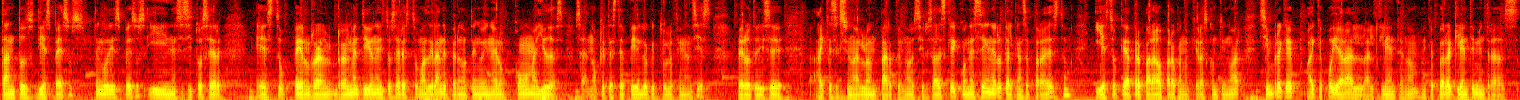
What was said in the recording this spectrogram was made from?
tantos 10 pesos, tengo 10 pesos y necesito hacer esto, pero realmente yo necesito hacer esto más grande, pero no tengo dinero, ¿cómo me ayudas? O sea, no que te esté pidiendo que tú lo financies, pero te dice, hay que seccionarlo en partes, ¿no? decir, ¿sabes qué? Con este dinero te alcanza para esto y esto queda preparado para cuando quieras continuar. Siempre hay que, hay que apoyar al, al cliente, ¿no? Hay que apoyar al cliente mientras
